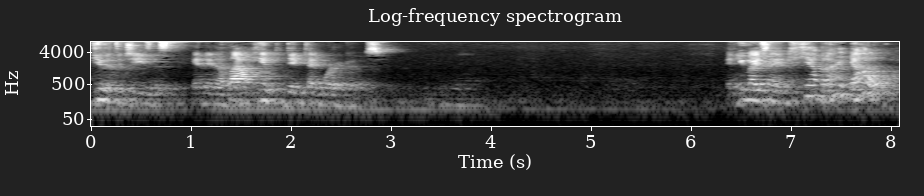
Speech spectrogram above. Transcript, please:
give it to Jesus and then allow Him to dictate where it goes. And you may say, yeah, but I ain't got a lot.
